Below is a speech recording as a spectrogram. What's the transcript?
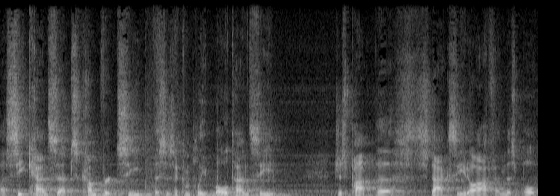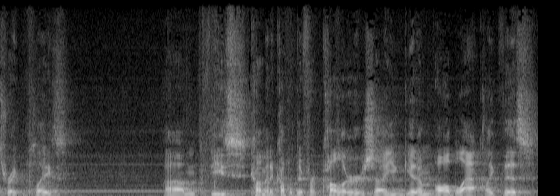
a Seat Concepts Comfort Seat. This is a complete bolt-on seat. Just pop the stock seat off and this bolts right in place. Um, these come in a couple different colors. Uh, you can get them all black like this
